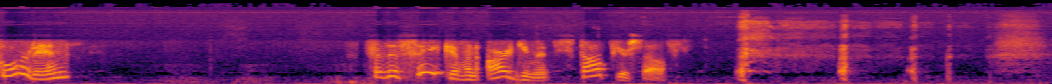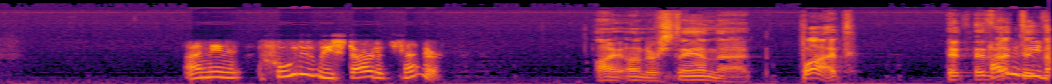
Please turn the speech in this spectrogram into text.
Gordon, for the sake of an argument, stop yourself. I mean, who did we start at center? I understand that, but it, it, How that, did he do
